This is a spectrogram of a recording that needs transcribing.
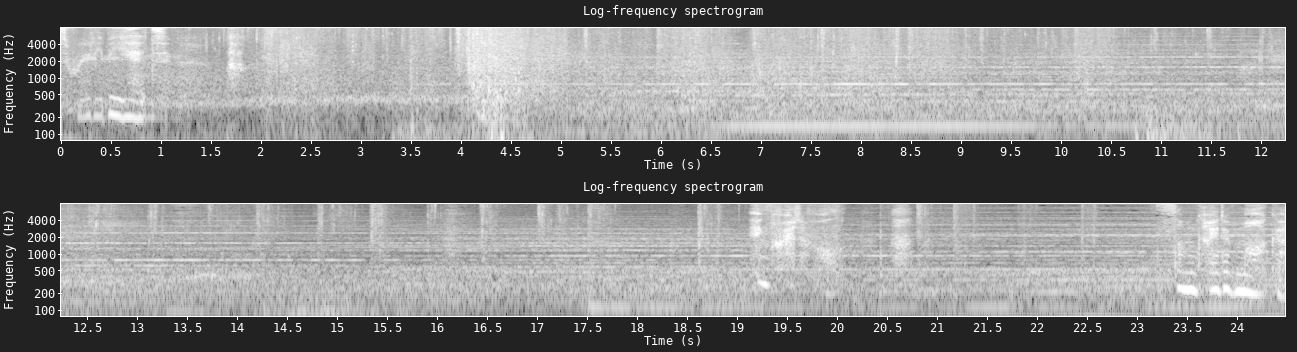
This really be it? Incredible. Some kind of marker.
